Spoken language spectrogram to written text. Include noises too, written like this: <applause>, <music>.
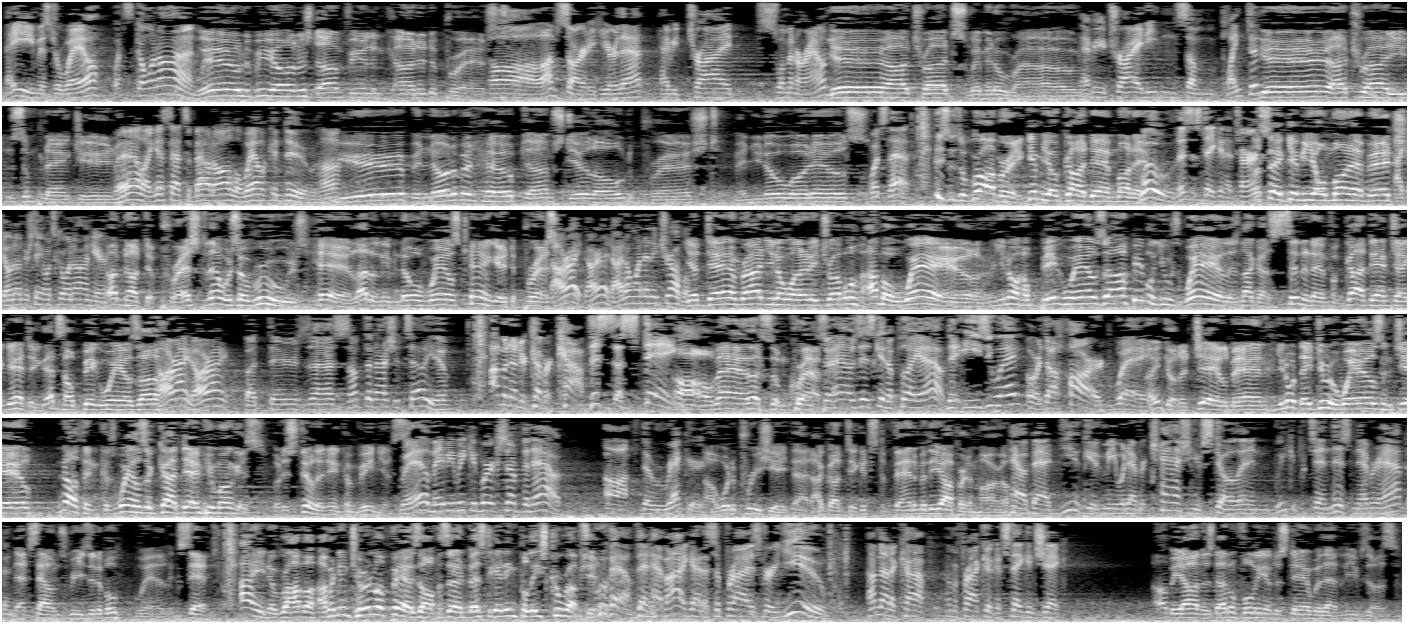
Hey, Mr. Whale, what's going on? Well, to be honest, I'm feeling kinda depressed. Oh, I'm sorry to hear that. Have you tried swimming around? Yeah, I tried swimming around. Have you tried eating some plankton? Yeah, I tried eating some plankton. Well, I guess that's about all a whale can do, huh? Yep, and none of it helped. I'm still all depressed. And you know what else? What's that? This is a robbery. Give me your goddamn money. Whoa, this is taking a turn. I say give me your money, bitch. I don't understand what's going on here. I'm not depressed. That was a ruse. Hell, I don't even know if whales can get depressed. All right, all right, I don't want any trouble. You're damn right you don't want any trouble. I'm a whale. You know how big whales are? People use whale as like a synonym for goddamn gigantic. That's how big whales are. All right, all right, but there's uh, something I should tell you. I'm an undercover cop. This is a sting. Oh man, that's some crap. So how's this gonna play out? The easy way or the hard way? I ain't going to jail, man. You know what they do to whales in jail? Nothing, because whales are goddamn humongous. But it's still an inconvenience. Well, maybe we can work something out. Off the record. I would appreciate that. I got tickets to Phantom of the Opera tomorrow. How about you give me whatever cash you've stolen and we can pretend this never happened? That sounds reasonable. Well, except I ain't a robber. I'm an internal affairs officer investigating police corruption. <laughs> Well, then have I got a surprise for you. I'm not a cop. I'm a fry cook at Steak and Shake. I'll be honest, I don't fully understand where that leaves us.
